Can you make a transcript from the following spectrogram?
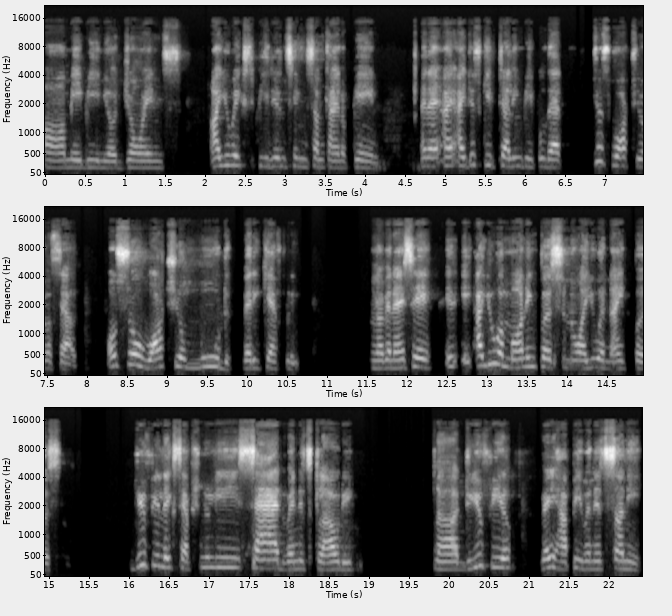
or maybe in your joints are you experiencing some kind of pain and I, I, just keep telling people that just watch yourself also watch your mood very carefully when i say are you a morning person or are you a night person do you feel exceptionally sad when it's cloudy uh, do you feel very happy when it's sunny.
